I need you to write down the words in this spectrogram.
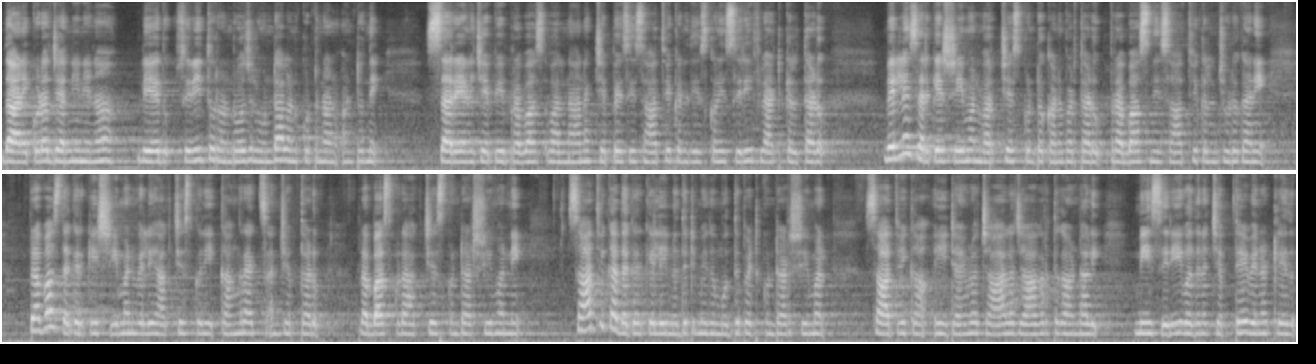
దానికి కూడా జర్నీనేనా? లేదు సిరితో రెండు రోజులు ఉండాలనుకుంటున్నాను అంటుంది. సరే అని చెప్పి ప్రభాస్ వాళ్ళ నాన్నకు చెప్పేసి సాత్వికని తీసుకొని సిరి ఫ్లాట్కి వెళ్తాడు వెళ్ళేసరికి శ్రీమన్ వర్క్ చేసుకుంటూ కనబడతాడు ప్రభాస్ని సాత్వికలను చూడగానే. ప్రభాస్ దగ్గరికి శ్రీమన్ వెళ్ళి హక్ చేసుకుని కాంగ్రాక్స్ అని చెప్తాడు. ప్రభాస్ కూడా హక్ చేసుకుంటాడు శ్రీమన్ని. సాత్విక దగ్గరికి వెళ్ళి నుదుటి మీద ముద్దు పెట్టుకుంటాడు శ్రీమన్. సాత్విక ఈ టైంలో చాలా జాగ్రత్తగా ఉండాలి. మీ సిరి వదిన చెప్తే వినట్లేదు.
